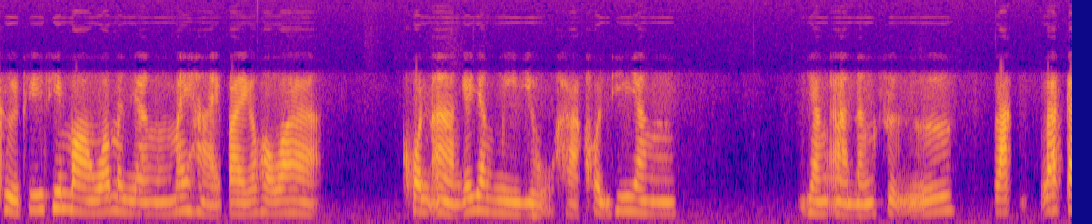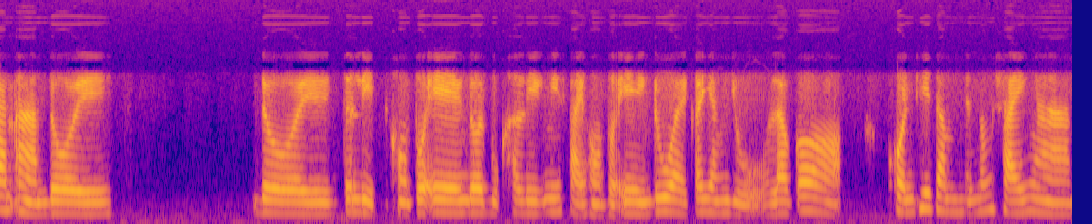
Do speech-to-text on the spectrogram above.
คือที่ที่มองว่ามันยังไม่หายไปก็เพราะว่า คนอ่านก็ยังมีอยู่ค่ะ คนที่ยังยังอ่านหนังสือรักรักการอ่านโดย โดยจริตของตัวเอง โดยบุคลิกนิสัยของตัวเองด้วยก็ยังอยู่ แล้วก็คนที่จำเป็นต้องใช้งาน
